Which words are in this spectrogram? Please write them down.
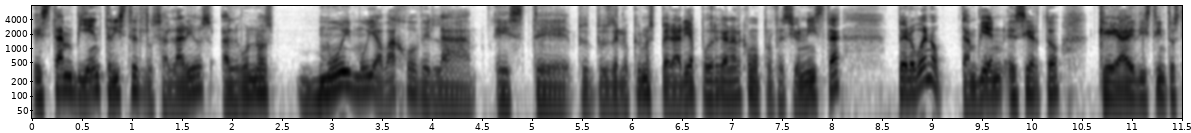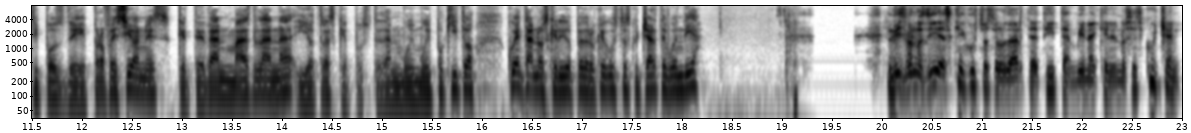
Están bien tristes los salarios, algunos muy, muy abajo de la, este, pues, pues de lo que uno esperaría poder ganar como profesionista. Pero bueno, también es cierto que hay distintos tipos de profesiones que te dan más lana y otras que pues te dan muy, muy poquito. Cuéntanos, querido Pedro, qué gusto escucharte. Buen día. Luis, buenos días. Qué gusto saludarte a ti también a quienes nos escuchan.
